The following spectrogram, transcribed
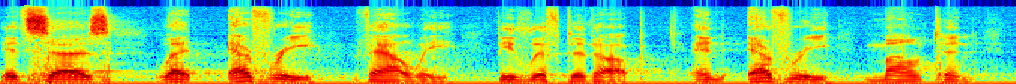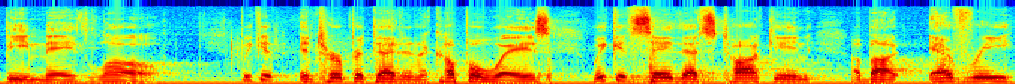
It says, Let every valley be lifted up, and every mountain be made low. We could interpret that in a couple ways. We could say that's talking about every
